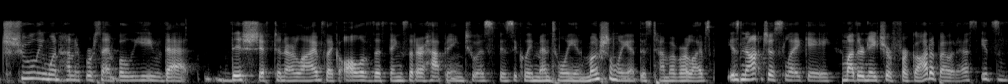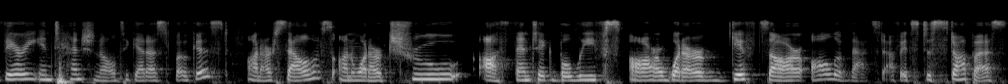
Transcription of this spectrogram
truly 100% believe that this shift in our lives, like all of the things that are happening to us physically, mentally, and emotionally at this time of our lives, is not just like a Mother Nature forgot about us. It's very intentional to get us focused on ourselves, on what our true, authentic beliefs are, what our gifts are, all of that stuff. It's to stop us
